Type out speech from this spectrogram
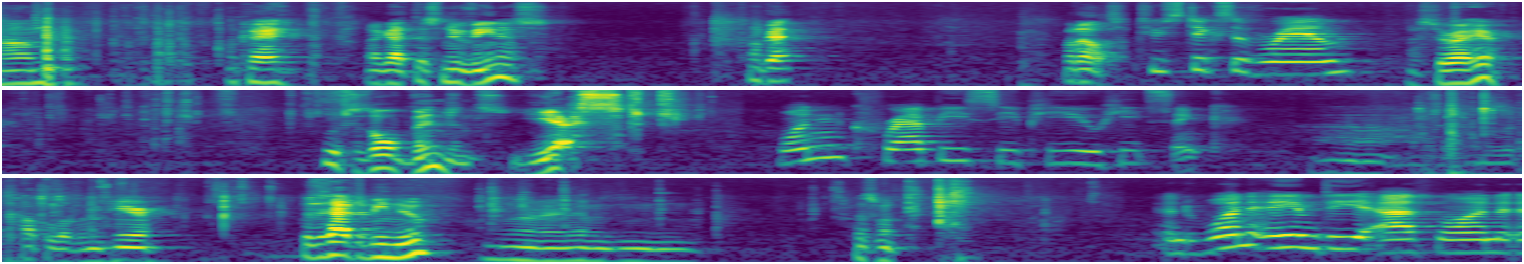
Um, okay, I got this new Venus. Okay. What else? Two sticks of RAM. Let's do right here. Ooh, it's old Vengeance. Yes. One crappy CPU heatsink. Uh, there's a couple of them here. Does it have to be new? This one. And one AMD Athlon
